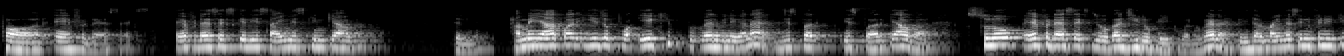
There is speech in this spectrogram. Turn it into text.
for f dash x f dash x के लिए साइन स्कीम क्या होगा? चलिए, हमें यहाँ पर ये जो एक ही वैल्यू मिलेगा ना, जिस पर, इस पर क्या होगा? स्लोप एफ़ डैश एक्स जो होगा ज़ीरो के इक्वल होगा ना? तो इधर माइनस इन्फिनिटी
